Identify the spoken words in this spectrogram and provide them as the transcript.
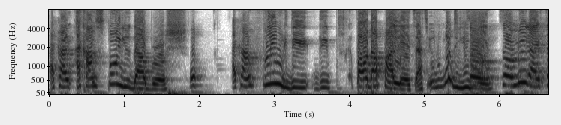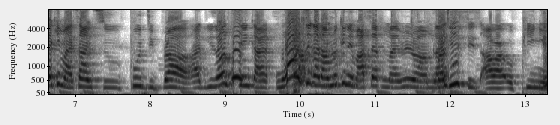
I can, I can stone you that brush. I can fling the the powder palette at you. What do you mean? So, so me that is taking my time to put the brow, and you don't think I What? don't think that I'm looking at myself in my mirror. I'm like, First- this is our opinion.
